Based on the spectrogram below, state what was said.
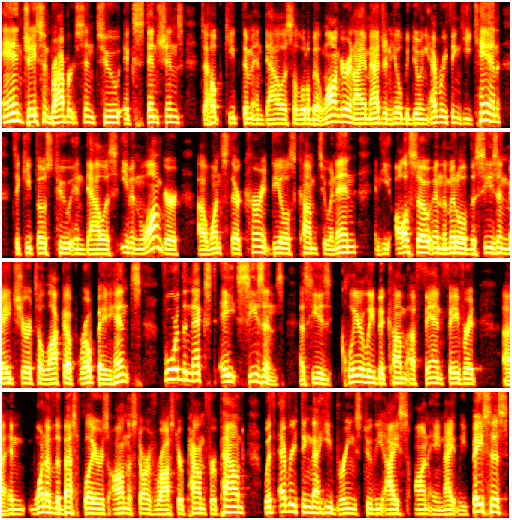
and Jason Robertson to extensions to help keep them in Dallas a little bit longer. And I imagine he'll be doing everything he can to keep those two in Dallas even longer uh, once their current deals come to an end. And he also, in the middle of the season, made sure to lock up Roope Hintz for the next eight seasons, as he has clearly become a fan favorite uh, and one of the best players on the Stars roster, pound for pound, with everything that he brings to the ice on a nightly basis.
